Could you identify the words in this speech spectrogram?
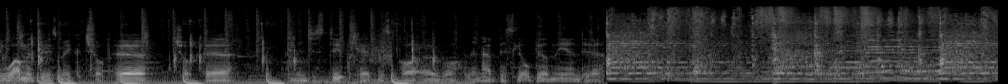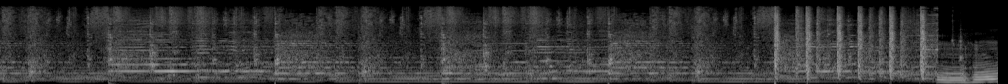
What I'm gonna do is make a chop here, chop here, and then just duplicate this part over, and then have this little bit on the end here. Mm-hmm.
